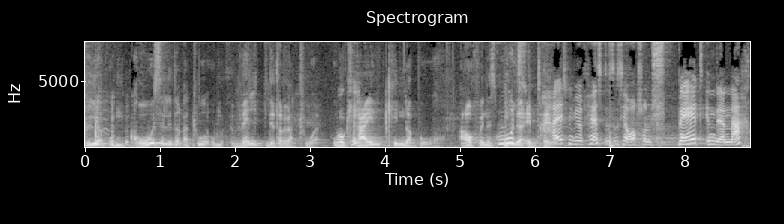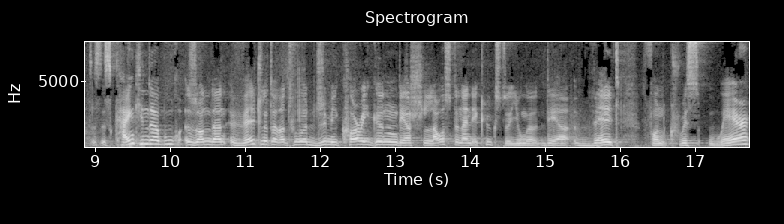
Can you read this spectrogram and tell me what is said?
hier um große Literatur, um Weltliteratur, um Okay. kein Kinderbuch, auch wenn es Gut, Bilder enthält. halten wir fest, es ist ja auch schon spät in der Nacht. Es ist kein Kinderbuch, sondern Weltliteratur. Jimmy Corrigan, der schlauste, nein, der klügste Junge der Welt von Chris Ware.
